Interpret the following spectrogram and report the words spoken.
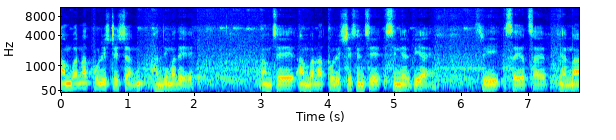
अंबरनाथ पोलीस स्टेशन हद्दीमध्ये आमचे अंबरनाथ पोलीस स्टेशनचे senior P I Shri Sayyad साहेब यांना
